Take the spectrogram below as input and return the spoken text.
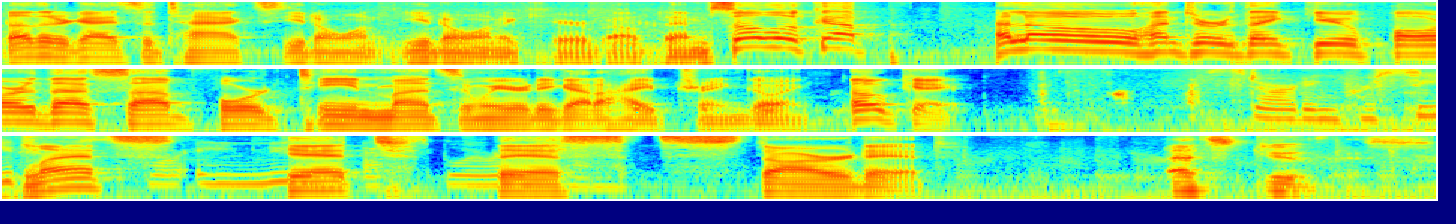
The other guy's attacks, you don't want you don't want to care about them. So look up. Hello, Hunter. Thank you for the sub 14 months, and we already got a hype train going. Okay. Starting procedures Let's for a new get this started. Let's do this.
